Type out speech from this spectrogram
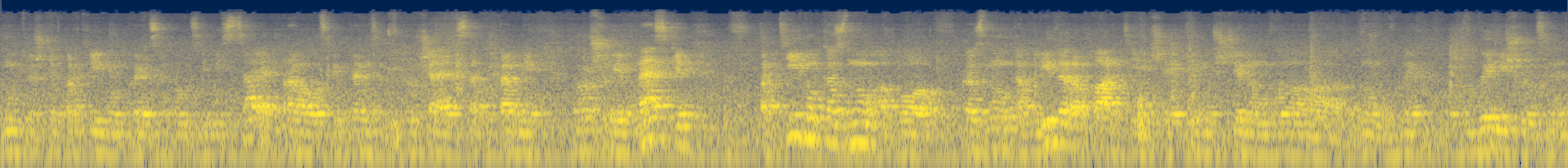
внутрішньопартійним принципом ці місця. Як правило, цей принцип включає в певні грошові внески партійну казну або в казну там лідера партії, чи якимось чином воно ну, вирішується на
